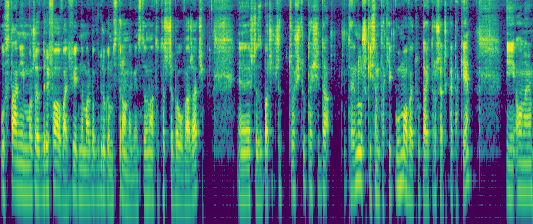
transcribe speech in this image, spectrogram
ustaniem, może dryfować w jedną albo w drugą stronę, więc to na to też trzeba uważać. E, Jeszcze zobaczę, czy coś tutaj się da. Te nóżki są takie gumowe, tutaj troszeczkę takie i one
